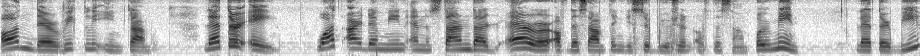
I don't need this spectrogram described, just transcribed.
on their weekly income. Letter A. What are the mean and standard error of the sampling distribution of the sample mean? Letter B.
